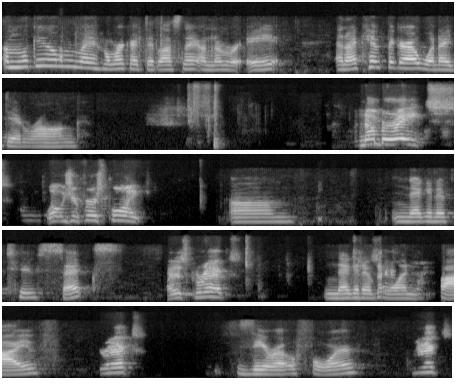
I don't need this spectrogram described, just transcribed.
I'm looking over my homework I did last night on number eight, and I can't figure out what I did wrong. Number eight. What was your first point? Um, negative two six, That is correct. negative one point. five, Correct. zero four, Correct.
